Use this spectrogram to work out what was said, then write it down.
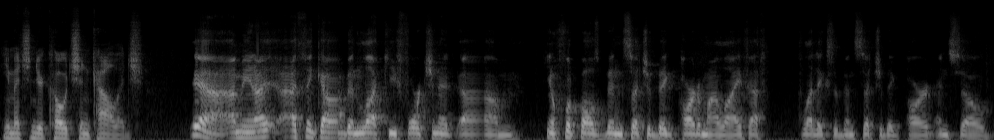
You mentioned your coach in college. Yeah, I mean, I, I think I've been lucky, fortunate. Um, you know, football's been such a big part of my life. Athletics have been such a big part, and so,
